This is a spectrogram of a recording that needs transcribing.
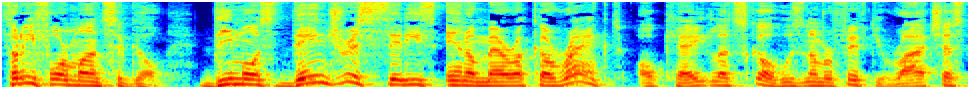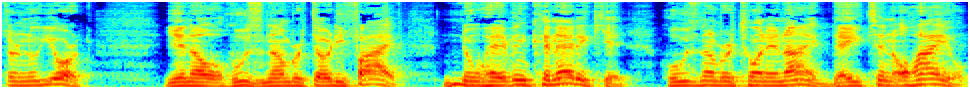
three, four months ago. The most dangerous cities in America ranked. Okay, let's go. Who's number 50? Rochester, New York. You know, who's number 35? New Haven, Connecticut. Who's number 29? Dayton, Ohio.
